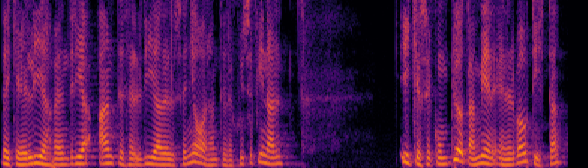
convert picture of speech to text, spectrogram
de que Elías vendría antes del día del Señor, antes del juicio final, y que se cumplió también en el Bautista,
